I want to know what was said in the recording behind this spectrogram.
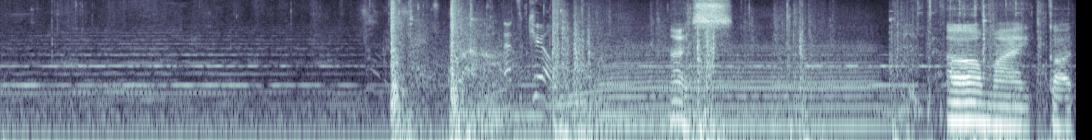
That's a kill. Nice. Oh my god.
